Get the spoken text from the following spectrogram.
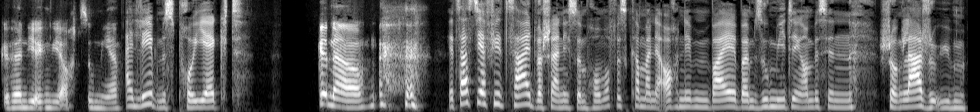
gehören die irgendwie auch zu mir. Ein Lebensprojekt. Genau. Jetzt hast du ja viel Zeit wahrscheinlich so im Homeoffice kann man ja auch nebenbei beim Zoom-Meeting auch ein bisschen Jonglage üben.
